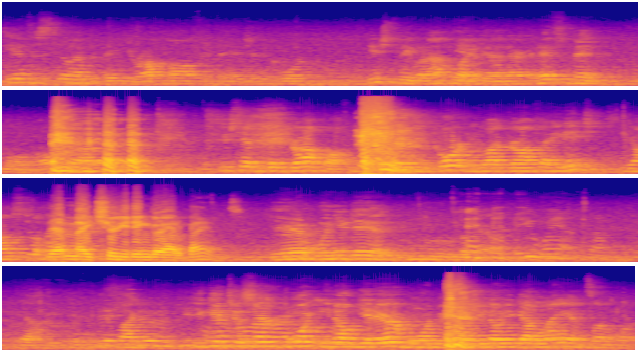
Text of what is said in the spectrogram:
do you have to still have the big drop off at the edge of the court? Used to be when I played down there, and it's been a long, long time. Used to have the big drop off. You go to the edge of the court and you like drop eight inches. Y'all still have? That made sure you didn't go out of bounds. Yeah, when you did. Ooh, look out. You went, huh? Yeah, it's like, you get to a certain point, you don't get airborne because you know you gotta land somewhere.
